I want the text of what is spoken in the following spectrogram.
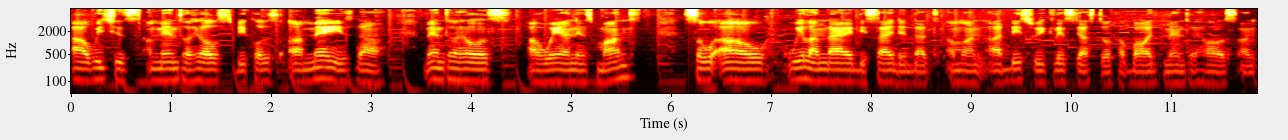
uh, which is uh, mental health, because uh, May is the Mental Health Awareness Month. So uh, Will and I decided that, uh, man, uh, this week let's just talk about mental health and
